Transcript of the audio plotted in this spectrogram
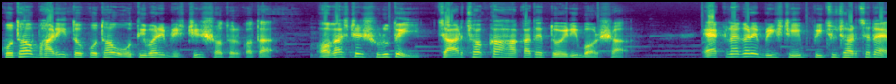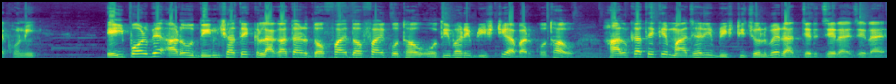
কোথাও ভারী তো কোথাও অতি ভারী বৃষ্টির সতর্কতা। অগাস্টের শুরুতেই চার ছক্কা হাঁকাতে তৈরি বর্ষা। এক নাগারে বৃষ্টি পিছু ছাড়ছে না এখনই। এই পর্বে আরও দিন সাতেক লাগাতার দফায় দফায় কোথাও অতি ভারী বৃষ্টি, আবার কোথাও হালকা থেকে মাঝারি বৃষ্টি চলবে রাজ্যের জেলায় জেলায়।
